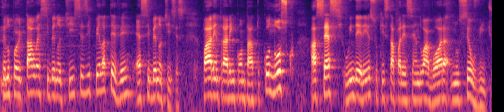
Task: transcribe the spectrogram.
pelo portal SB Notícias e pela TV SB Notícias. Para entrar em contato conosco, acesse o endereço que está aparecendo agora no seu vídeo.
